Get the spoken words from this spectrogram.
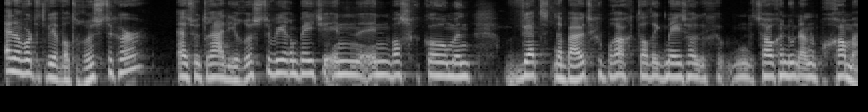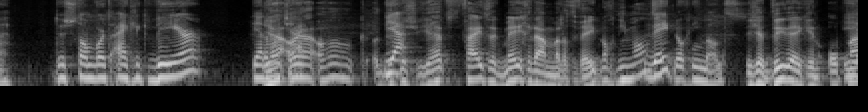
En dan wordt het weer wat rustiger. En zodra die rust er weer een beetje in, in was gekomen... werd naar buiten gebracht dat ik mee zou, zou gaan doen aan een programma. Dus dan wordt eigenlijk weer... Ja, dan Ja, word je, oh ja, oh, dus, Ja. dus je hebt feitelijk meegedaan, maar dat weet nog niemand. weet nog niemand. Dus je hebt drie weken in opname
